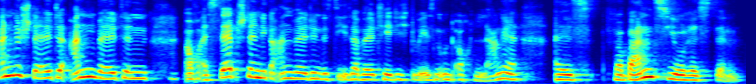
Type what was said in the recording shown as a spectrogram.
angestellte Anwältin, auch als selbstständige Anwältin ist die Isabel tätig gewesen und auch lange als Verbandsjuristin.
